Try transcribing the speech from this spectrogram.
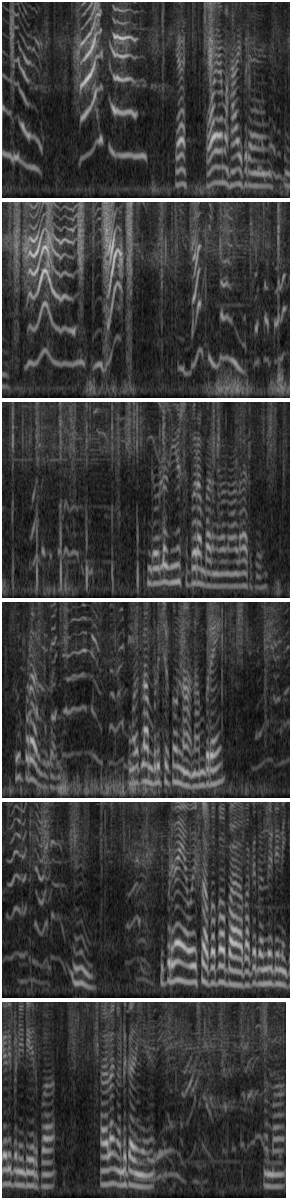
முடியாது. ஹாய் ஃப்ரெண்ட்ஸ் ஹாய் இதான் இதான் சிவானி எப்போ பார்த்தாலும். இங்கே உள்ள வியூஸ் பூரா பாருங்கள் எவ்வளோ நல்லா இருக்குது சூப்பராக இருக்குது ஃப்ரெண்ட்ஸ் உங்களுக்கெல்லாம் பிடிச்சிருக்கும்னு நான் நம்புகிறேன் ம். இப்படி தான் என் ஒய்ஃப் அப்பப்போ ப பக்கத்தில் வந்துட்டு நீ கேடி பண்ணிகிட்டே இருப்பா. அதெல்லாம் கண்டுக்காதீங்க. ஆமாம்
